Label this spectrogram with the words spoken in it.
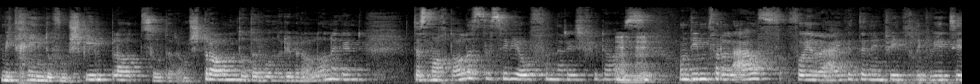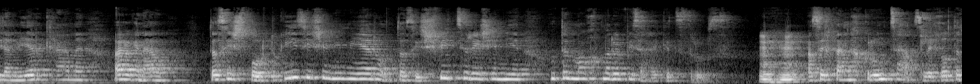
mit Kindern auf dem Spielplatz oder am Strand oder wo er überall hingeht. Das macht alles, dass sie wie offener ist für das. Mhm. Und im Verlauf von ihrer eigenen Entwicklung wird sie dann erkennen, ah ja genau, das ist das Portugiesische in mir und das ist Schweizerische in mir und dann macht man etwas Eigenes daraus. Mhm. Also ich denke grundsätzlich, oder,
